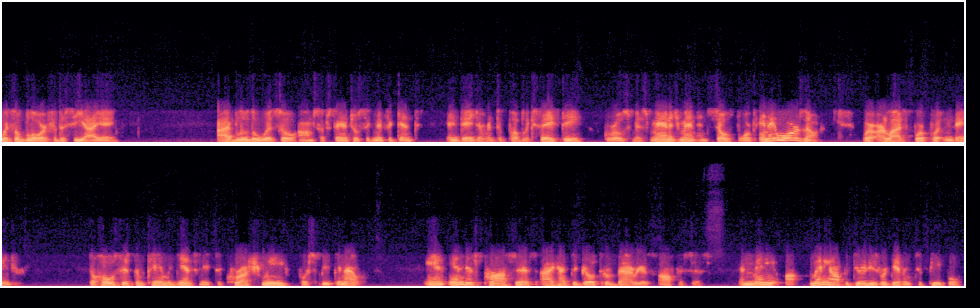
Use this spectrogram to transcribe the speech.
whistleblower for the CIA, I blew the whistle on substantial, significant endangerment to public safety, gross mismanagement, and so forth in a war zone where our lives were put in danger. The whole system came against me to crush me for speaking out. And in this process, I had to go through various offices, and many uh, many opportunities were given to people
